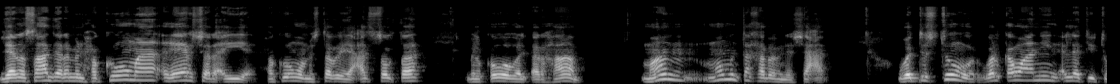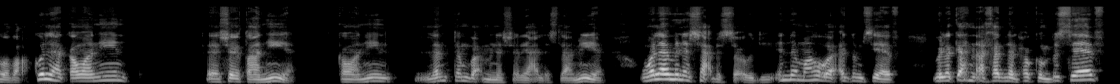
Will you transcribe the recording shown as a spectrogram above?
لأنها صادرة من حكومة غير شرعية حكومة مستوية على السلطة بالقوة والإرهاب. ما مو منتخبة من الشعب. والدستور والقوانين التي توضع كلها قوانين آه، شيطانية قوانين لم تنبع من الشريعة الإسلامية ولا من الشعب السعودي إنما هو عندهم سيف. يقول لك إحنا أخذنا الحكم بالسيف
